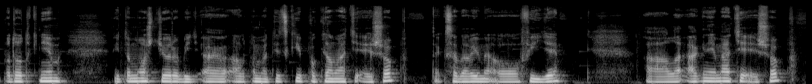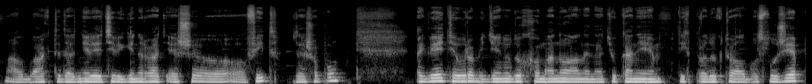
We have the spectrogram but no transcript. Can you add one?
podotknem, vy to môžete urobiť automaticky, pokiaľ máte e-shop, tak sa bavíme o feede, ale ak nemáte e-shop, alebo ak teda neviete vygenerovať e-shop, feed z e-shopu, tak viete urobiť jednoducho manuálne naťukanie tých produktov alebo služieb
